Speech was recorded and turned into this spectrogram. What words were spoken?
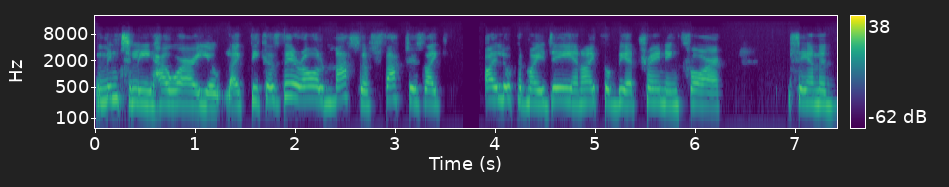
mentally how are you like because they're all massive factors like I look at my day and I could be at training for, say, on a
